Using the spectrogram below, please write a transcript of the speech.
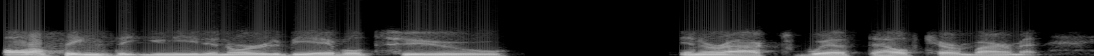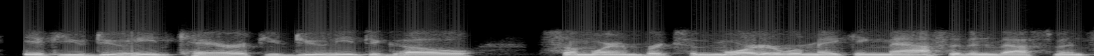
all things that you need in order to be able to interact with the healthcare environment. If you do need care, if you do need to go somewhere in bricks and mortar, we're making massive investments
